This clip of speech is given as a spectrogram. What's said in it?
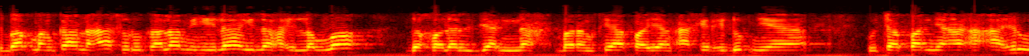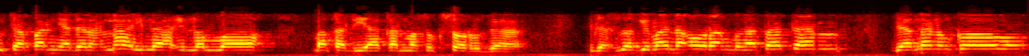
Sebab mangkana akhiru kalamihi la ilaha illallah dakhala jannah barang siapa yang akhir hidupnya ucapannya akhir ucapannya adalah la ilaha illallah maka dia akan masuk surga. Tidak sebagaimana orang mengatakan, jangan engkau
